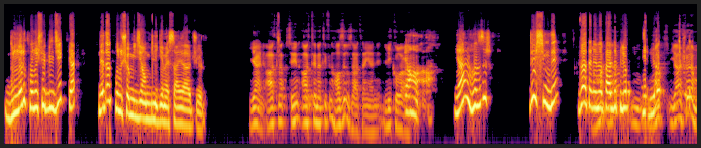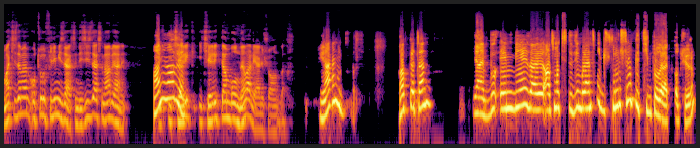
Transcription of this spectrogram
bunları konuşabilecekken neden konuşamayacağım bir lige mesai harcıyorum? Yani senin alternatifin hazır zaten yani lig olarak. Ya, yani hazır. Ve şimdi Zaten ya, NFL'de playoff geliyor. Maç, ya şöyle maç izlemem oturup film izlersin. Dizi izlersin abi yani. Aynen abi. İçerik, içerikten bol ne var yani şu anda? Yani hakikaten yani bu NBA'ye dair atmak istediğim rant bu. Şunu sürekli tweet olarak atıyorum.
